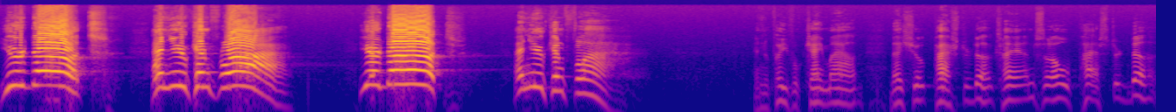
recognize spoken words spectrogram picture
You're ducks and you can fly. You're ducks and you can fly. And the people came out. They shook Pastor Duck's hand and said, Oh, Pastor Duck,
